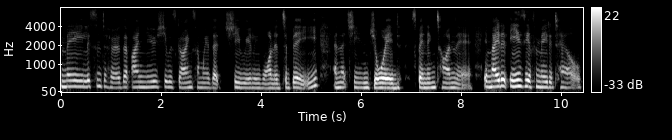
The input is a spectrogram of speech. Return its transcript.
me listen to her that I knew she was going somewhere that she really wanted to be and that she enjoyed spending time there. It made it easier for me to tell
